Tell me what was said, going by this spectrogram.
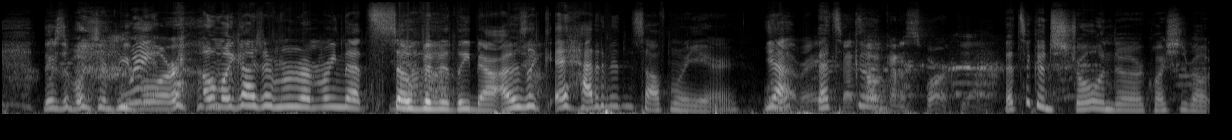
there's a bunch of people Wait, around. oh my gosh, I'm remembering that so Yeah. vividly now. I was like, it had to have been sophomore year. Yeah, that- right. That's, That's good. how kind of sparked. Yeah. That's a good stroll into our question about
